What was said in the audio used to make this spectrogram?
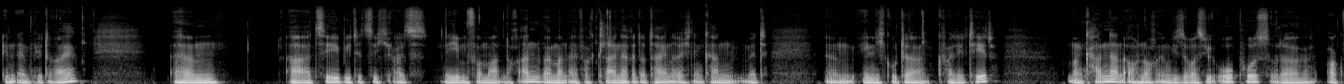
in MP3. Ähm, AAC bietet sich als Nebenformat noch an, weil man einfach kleinere Dateien rechnen kann mit ähm, ähnlich guter Qualität. Man kann dann auch noch irgendwie sowas wie Opus oder Ogg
